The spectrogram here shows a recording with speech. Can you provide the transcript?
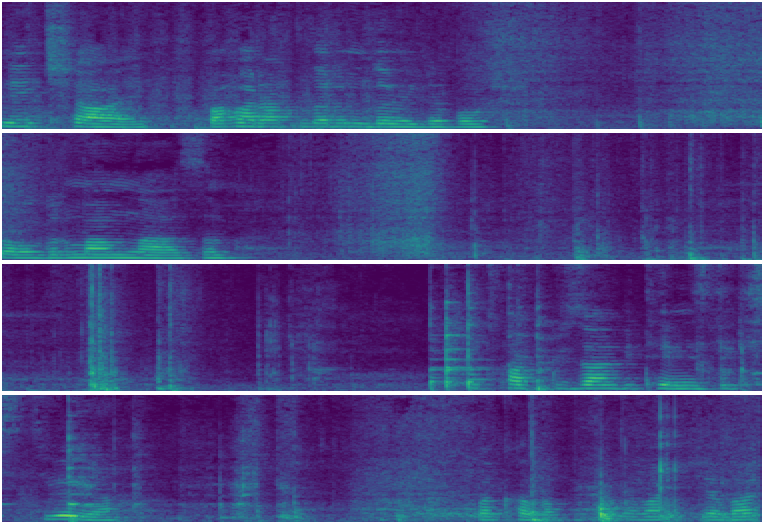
Ne çay. Baharatlarım da öyle boş. Doldurmam lazım. Mutfak güzel bir temizlik istiyor ya. Bakalım. Yavaş yavaş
